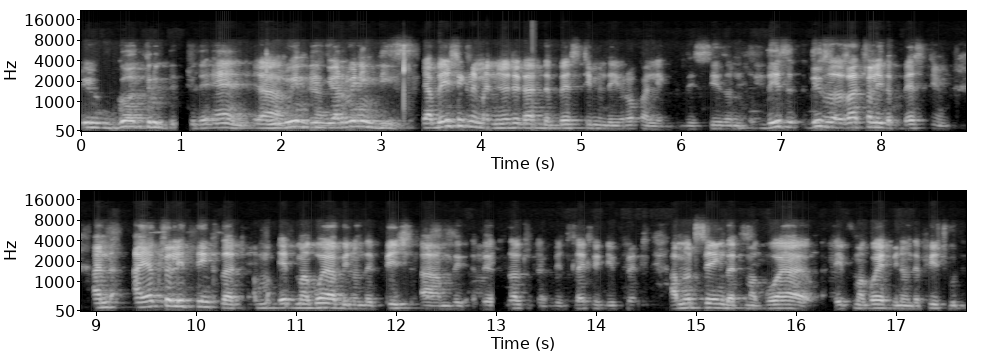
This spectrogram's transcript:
you'll go through the, to the end. Yeah. You'll win this. You are winning this. Yeah, basically, Man United had the best team in the Europa League this season. This this was actually the best team, and I actually think that um, if Maguire been on the pitch, um, the, the result would have been slightly different. I'm not saying that Maguire, if Maguire had been on the pitch, would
